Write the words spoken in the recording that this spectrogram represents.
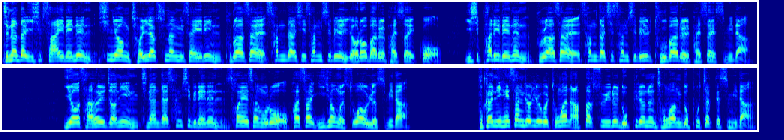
지난달 24일에는 신형 전략 순항 미사일인 불화살 3-31 여러 발을 발사했고 28일에는 불화살 3-31 두 발을 발사했습니다. 이어 사흘 전인 지난달 30일에는 서해상으로 화살 2형을 쏘아 올렸습니다. 북한이 해상 전력을 통한 압박 수위를 높이려는 정황도 포착됐습니다.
